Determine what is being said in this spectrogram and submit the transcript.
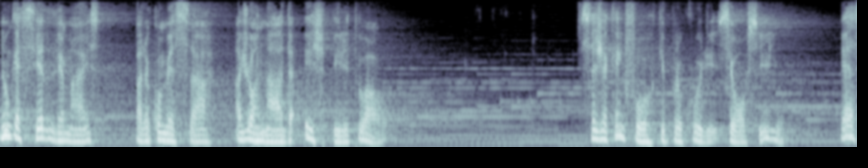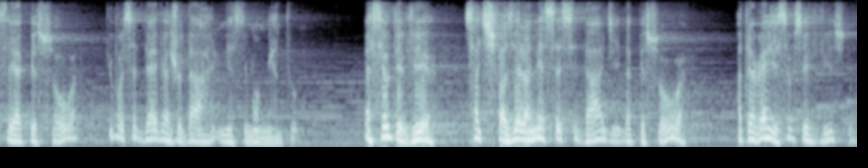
Nunca é cedo demais para começar a jornada espiritual. Seja quem for que procure seu auxílio, essa é a pessoa que você deve ajudar nesse momento. É seu dever satisfazer a necessidade da pessoa através de seu serviço,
